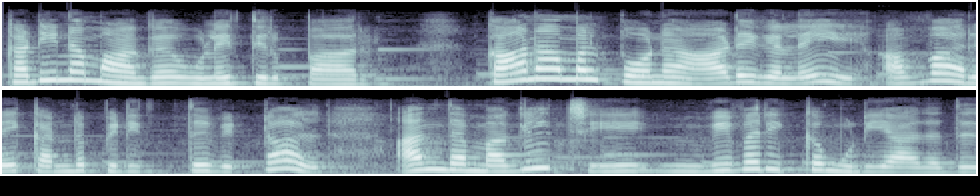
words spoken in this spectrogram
கடினமாக உழைத்திருப்பார். காணாமல் போன ஆடுகளை அவ்வாறே கண்டுபிடித்து விட்டால் அந்த மகிழ்ச்சி விவரிக்க முடியாதது.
